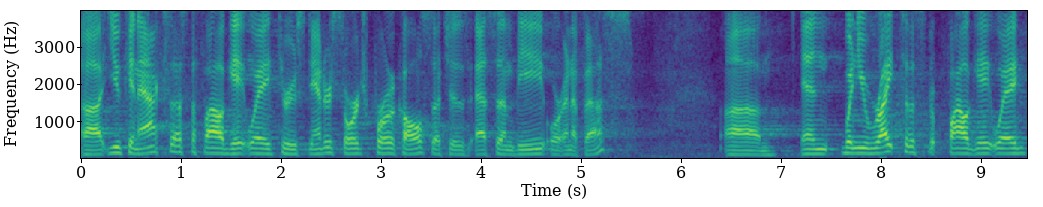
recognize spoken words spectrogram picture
uh, you can access the file gateway through standard storage protocols such as SMB or NFS. Um, and when you write to the file gateway,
